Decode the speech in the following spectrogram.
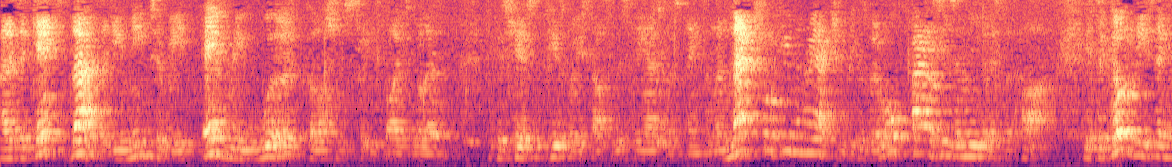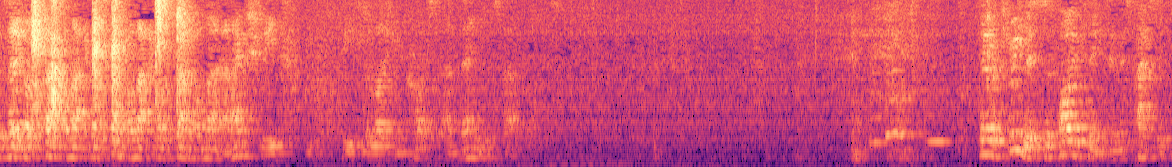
And it's against that that you need to read every word of Colossians 3, 5 to 11. Because here's, here's where he starts listing out those things. And the natural human reaction, because we're all Pharisees and legalists at heart, is to go to these things and say, I've got to stand on that, I've got to stand on that, I've got to stand on that. And actually, you feed your life in Christ, and then you stand on it. There are three lists of five things in this passage.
